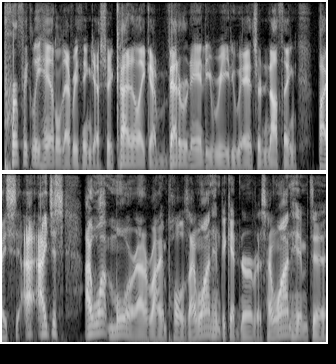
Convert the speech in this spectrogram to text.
perfectly handled everything yesterday. Kind of like a veteran Andy Reid who answered nothing. By I just I want more out of Ryan Poles. I want him to get nervous. I want him to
